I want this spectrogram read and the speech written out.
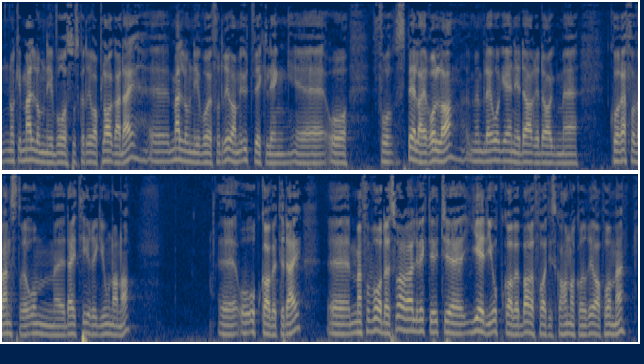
noe, mellomnivå som skal drive og plage dem. mellomnivået får drive med utvikling og få spille en rolle. Vi ble òg enige der i dag med KrF og Venstre om eh, de ti regionene eh, og oppgaver til dem. Eh, men for vår del så var det veldig viktig å ikke gi dem oppgaver bare for at de skal ha noe å drive på med.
